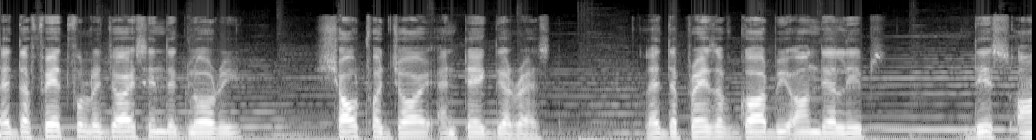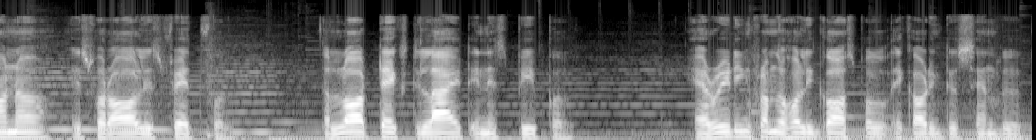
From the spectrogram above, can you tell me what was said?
Let the faithful rejoice in the glory, shout for joy and take their rest. Let the praise of God be on their lips. This honor is for all his faithful. The Lord takes delight in his people. A reading from the Holy Gospel according to St. Luke.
